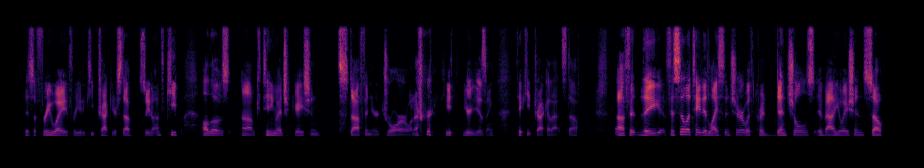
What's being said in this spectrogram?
It's a free way for you to keep track of your stuff, so you don't have to keep all those um, continuing education stuff in your drawer or whatever you're using to keep track of that stuff. Uh, they facilitated licensure with credentials evaluation. So,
